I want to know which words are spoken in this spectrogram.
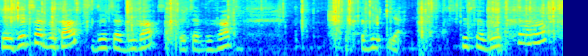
Kijk, dit hebben we gehad, dit hebben we gehad, dit hebben we gehad. Ja, dit hebben we ook gehad.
